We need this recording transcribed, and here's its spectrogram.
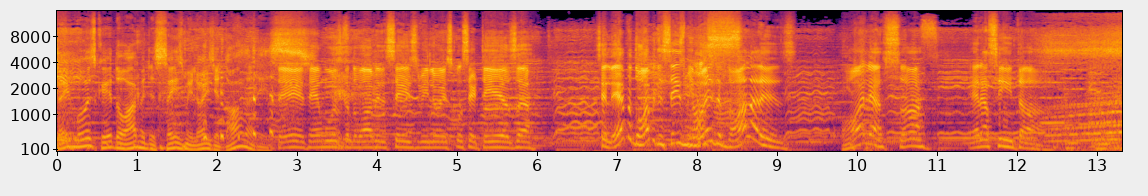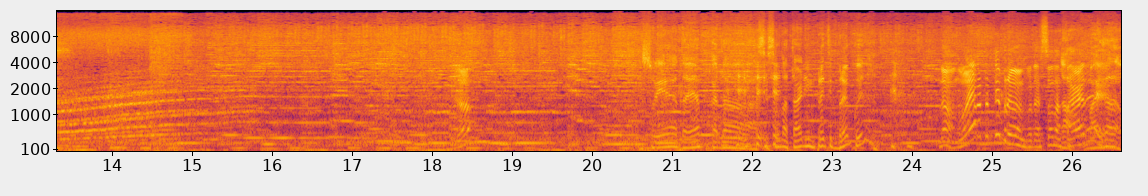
Tem música aí do homem de 6 milhões de dólares. tem, tem a música do Homem de 6 milhões, com certeza. Você lembra do Homem de 6 milhões de dólares? Olha só. Era assim então. Isso aí é da época da sessão da tarde em preto e branco ainda? Não, não era preto e branco, né? Só da Não, tarde. mas é. a-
